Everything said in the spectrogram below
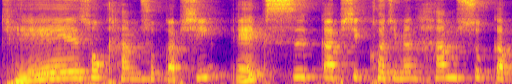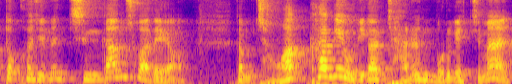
계속 함수값이 x값이 커지면 함수값도 커지는 증가함수가 돼요. 그럼 정확하게 우리가 잘은 모르겠지만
